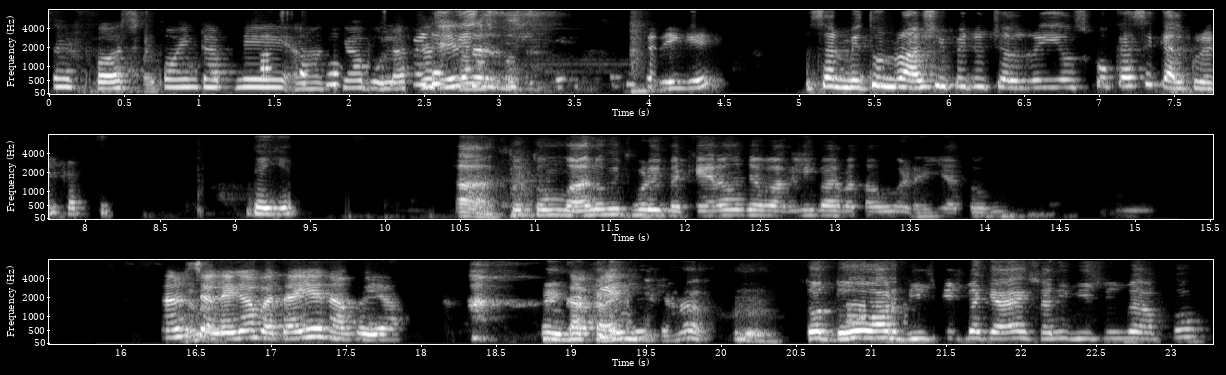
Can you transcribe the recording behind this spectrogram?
sir first point आपने आ, क्या बोला था? सर करेंगे? सर मिथुन राशि पे जो चल रही है उसको कैसे कैलकुलेट करते ढैया हाँ तो तुम मानोगी थोड़ी मैं कह रहा हूँ जब अगली बार बताऊँगा ढैया तो सर चलेगा बताइए ना भैया। टाइम ना। तो दो और बीच बीच में क्या है? शनि बीच बीच में आपको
